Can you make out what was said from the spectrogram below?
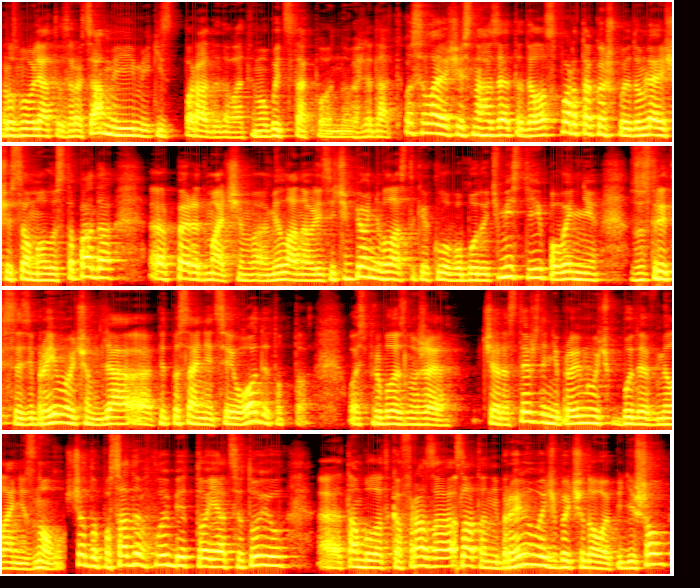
розмовляти з гравцями і їм якісь поради давати. Мабуть, це так повинно виглядати. Посилаючись на газету Дела Спорт, також повідомляють, що 7 листопада е, перед матчем Мілана в Ліці Чемпіонів власники клубу будуть в місті і повинні зустрітися з Ібрагімовичем для е, підписання цієї угоди. Тобто, ось приблизно вже. Через тиждень Ібрагімович буде в Мілані знову. Щодо посади в клубі, то я цитую: е, там була така фраза: Златан Ібрагімович би чудово підійшов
